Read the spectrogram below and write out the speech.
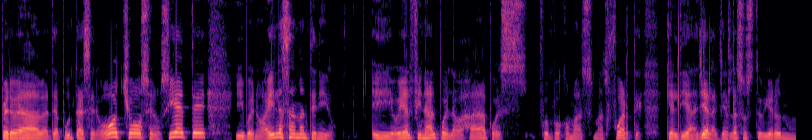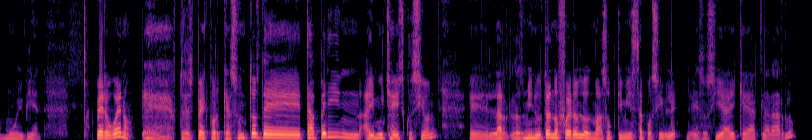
pero de, de punta de 0.8, 0.7 y bueno, ahí las han mantenido. Y hoy al final, pues la bajada pues fue un poco más, más fuerte que el día de ayer. Ayer la sostuvieron muy bien. Pero bueno, eh, respecto, porque asuntos de tapering hay mucha discusión. Eh, los minutos no fueron los más optimistas posible, eso sí hay que aclararlo.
